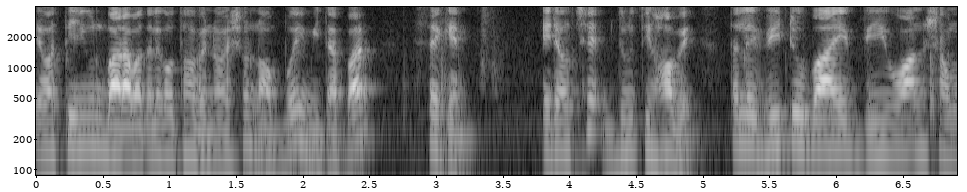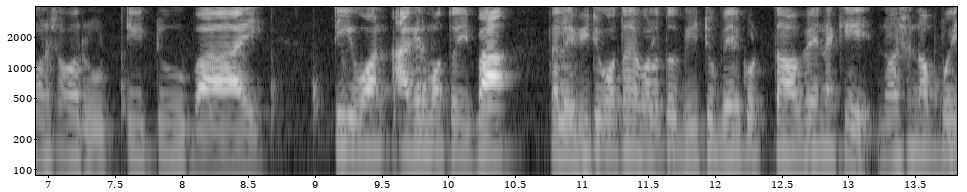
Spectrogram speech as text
এবার তিন গুণ বাড়াবা, তাহলে কত হবে? নয়শো নব্বই মিটার পার সেকেন্ড। এটা হচ্ছে দ্রুতি হবে। তাহলে v two by v one সমান সমান root t two by t one আগের মতোই বা তাহলে ভি টু কত হবে বলো তো ভি টু বের করতে হবে নাকি নয়শো নব্বই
